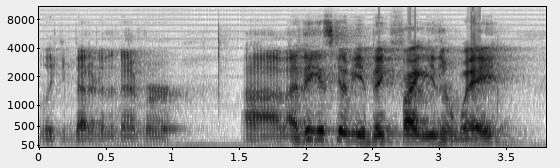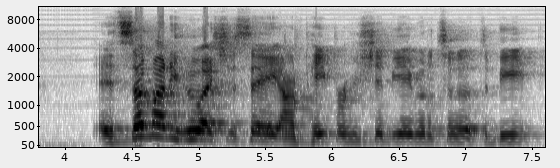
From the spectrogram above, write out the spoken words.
looking better than ever. Uh, I think it's going to be a big fight either way. It's somebody who I should say on paper who should be able to, to beat.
